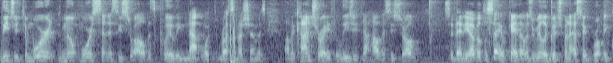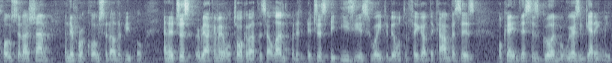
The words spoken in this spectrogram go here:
leads you to more more sinas Yisrael, that's clearly not what Ratzon Hashem is. On the contrary, if it leads you to Havas Yisrael, so then you're able to say, okay, that was a really good Shemana. It brought me closer to Hashem and therefore closer to other people. And it just, Rabbi Yaakov will talk about this at length, but it, it's just the easiest way to be able to figure out the compass is, okay, this is good, but where's it getting me?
